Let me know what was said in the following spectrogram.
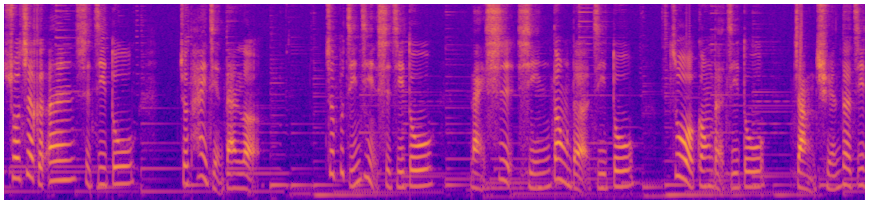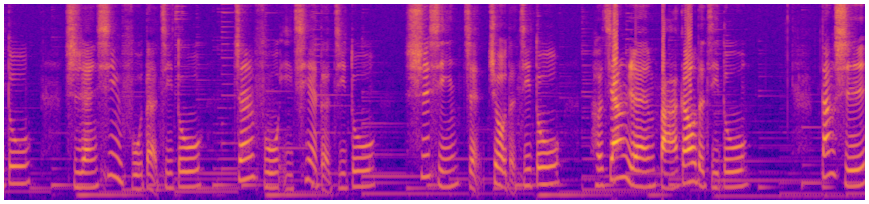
说这个恩是基督，就太简单了。这不仅仅是基督，乃是行动的基督、做工的基督、掌权的基督、使人幸福的基督、征服一切的基督、施行拯救的基督和将人拔高的基督。当时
